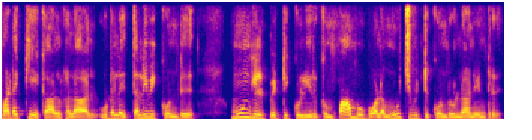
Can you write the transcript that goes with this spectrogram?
மடக்கிய கால்களால் உடலை தழுவிக்கொண்டு மூங்கில் பெட்டிக்குள் இருக்கும் பாம்பு போல மூச்சு விட்டு கொண்டுள்ளான் என்று.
